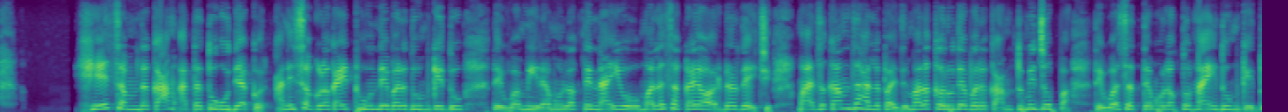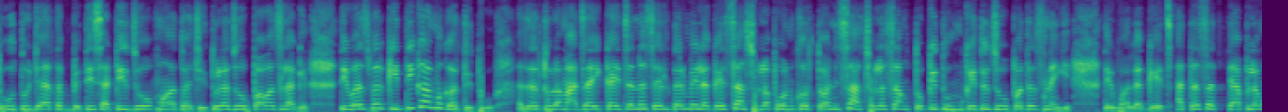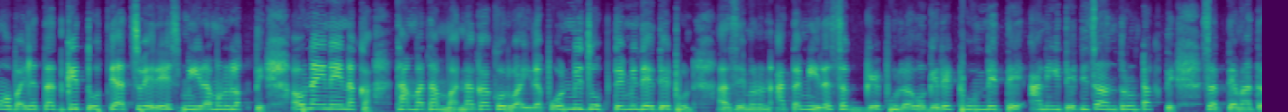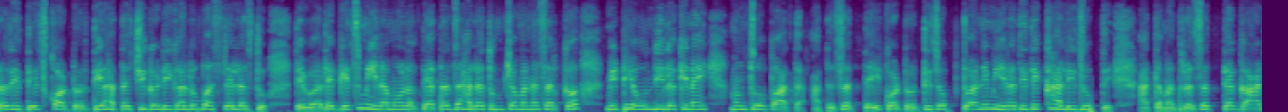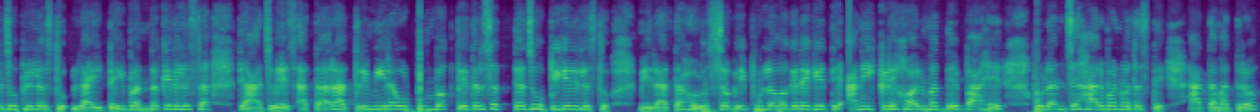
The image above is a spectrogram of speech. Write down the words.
हे समद काम आता तू उद्या कर आणि सगळं काही ठेवून दे बरं धूमकेतू तेव्हा मीरा म्हणू लागते नाही हो मला सकाळी ऑर्डर द्यायची. माझं काम झालं पाहिजे. मला करू द्या बरं काम. तुम्ही झोपा. तेव्हा सत्य म्हणू लागतो नाही धूमकेतू तुझ्या तब्येतीसाठी झोप महत्त्वाची. तुला झोपावंच लागेल. दिवसभर किती कामं करते तू? जर तुला माझं ऐकायचं नसेल तर मी लगेच सासूला फोन करतो आणि सासूला सांगतो की धूमकेतू झोपतच नाही आहे तेव्हा लगेच आता सत्य आपला मोबाईल हातात घेतो. त्याच वेळेस मीरा म्हणू लागते अहो नाही नाही नका. थांबा थांबा. नका करू आईला फोन मी झोपते मी देते ठेवून. असे म्हणून आता मीरा सगळे फुलं वगैरे ठेवून देते आणि इथे तिचं अंतरून टाकते. सत्य मात्र तिथेच कॉटवरती हाताची घडी घालून बसलेला असतो. तेव्हा लगेच मीरा म्हणू लागते. आता झालं तुमच्या मनासारखं? मी ठेवून दिलं की नाही? मग झोपा आता. आता सत्यही कॉटवरती झोपतो आणि मीरा तिथे खाली झोपते. आता मात्र सत्य गाढ झोपलेला असतो. लाईटही बंद केलेले असतात त्याच वेळेस आता रात्री मीरा उठून बघते तर सत्य झोपी गेलेला असतो. मीरा आता हळूच सगळी फुलं वगैरे घेते आणि इकडे हॉलमध्ये बाहेर फुलांचे हार बनवत असते. आता मात्र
